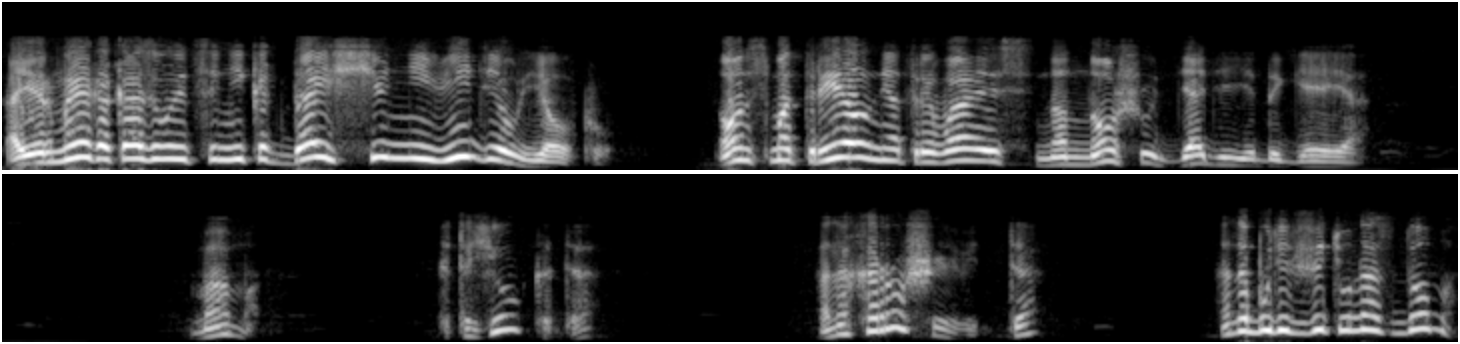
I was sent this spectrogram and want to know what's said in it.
А Ермек, оказывается, никогда еще не видел елку. Он смотрел, не отрываясь, на ношу дяди Едыгея. «Мама, это елка, да? Она хорошая ведь, да?» Она будет жить у нас дома.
